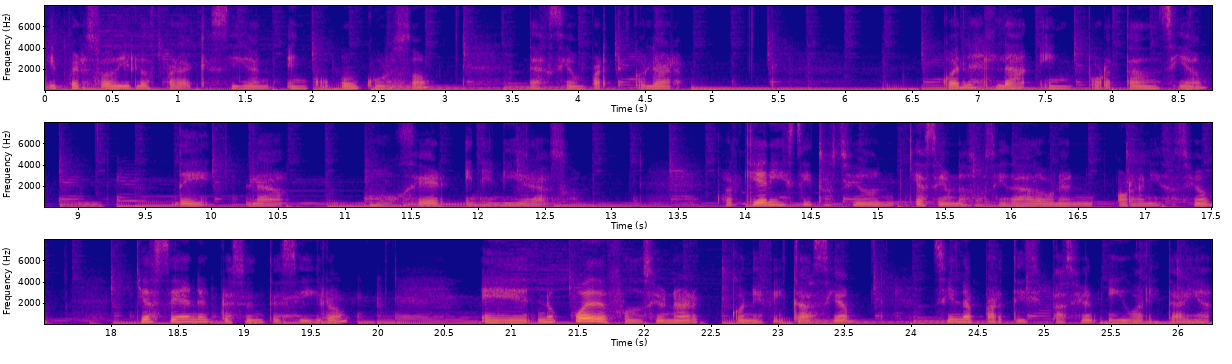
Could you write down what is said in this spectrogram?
y persuadirlos para que sigan en un curso de acción particular. ¿Cuál es la importancia de la mujer en el liderazgo? Cualquier institución, ya sea una sociedad o una organización, ya sea en el presente siglo, eh, no puede funcionar con eficacia sin la participación igualitaria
